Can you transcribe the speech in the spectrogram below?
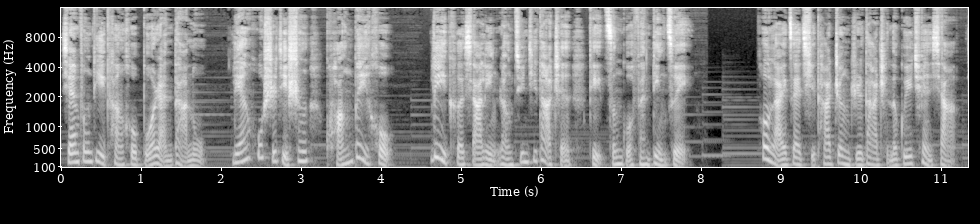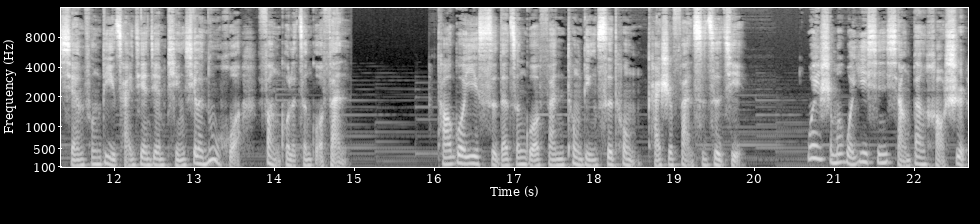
咸丰帝看后勃然大怒，连呼十几声，狂悖后，立刻下令让军机大臣给曾国藩定罪。后来在其他正直大臣的规劝下，咸丰帝才渐渐平息了怒火，放过了曾国藩。逃过一死的曾国藩痛定思痛，开始反思自己。为什么我一心想办好事，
